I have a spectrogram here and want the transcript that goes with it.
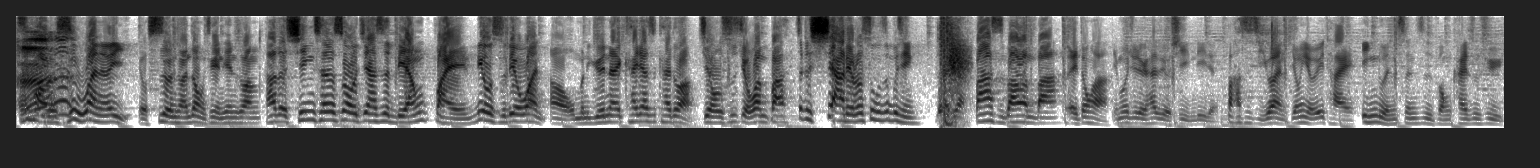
只跑了十五万而已，有四轮传动，全景天窗。它的新车售价是两百六十六万哦，我们原来开价是开多少？九十九万八，这个下流的数字不行，开价八十八万八。哎，东华有没有觉得开始有吸引力的？八十几万拥有一台英伦绅士风，开出去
